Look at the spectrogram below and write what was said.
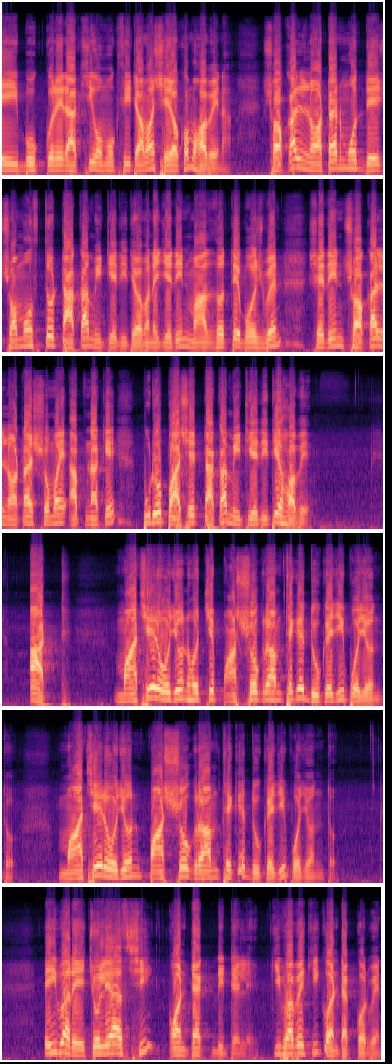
এই বুক করে রাখছি, অমুক সিট আমার, সেরকম হবে না। সকাল নটার মধ্যে সমস্ত টাকা মিটিয়ে দিতে হবে। মানে যেদিন মাছ ধরতে বসবেন, সেদিন সকাল নটার সময় আপনাকে পুরো পাশের টাকা মিটিয়ে দিতে হবে। আট, মাছের ওজন হচ্ছে পাঁচশো গ্রাম থেকে দু কেজি পর্যন্ত। মাছের ওজন পাঁচশো গ্রাম থেকে দু কেজি পর্যন্ত। এইবারে চলে আসছি কন্ট্যাক্ট ডিটেলে কীভাবে কি কন্ট্যাক্ট করবেন?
